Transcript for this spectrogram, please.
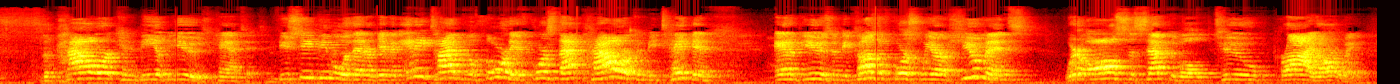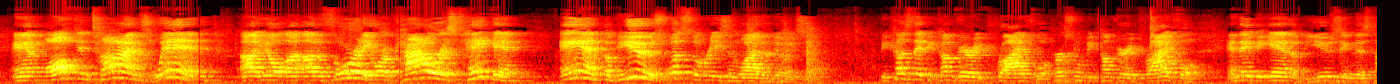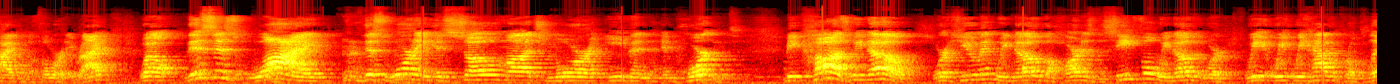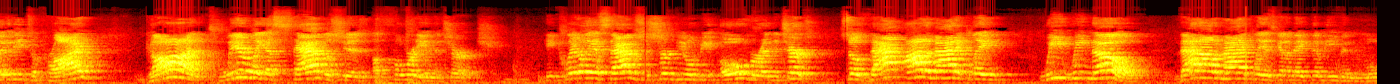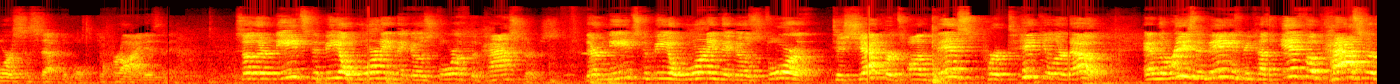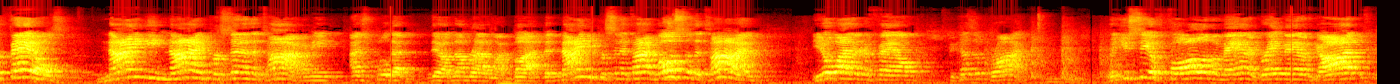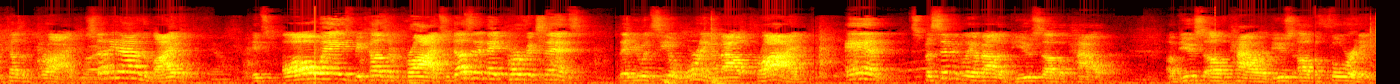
the power can be abused, can't it? If you see people that are given any type of authority, of course that power can be taken and abused. And because, of course, we are humans, we're all susceptible to pride, aren't we? And oftentimes, when uh, you know an authority or power is taken and abused, what's the reason why they're doing so? Because they become very prideful. A person will become very prideful, and they begin abusing this type of authority, right? Well, this is why this warning is so much more even important because we know we're human, we know the heart is deceitful, we know that we're, we, we, we have a proclivity to pride, God clearly establishes authority in the church. He clearly establishes certain people to be over in the church. So that automatically, we, we know, that automatically is going to make them even more susceptible to pride, isn't it? So there needs to be a warning that goes forth to pastors. There needs to be a warning that goes forth to shepherds on this particular note. And the reason being is because if a pastor fails 99% of the time, I mean, I just pulled that you know, number out of my butt, but 90% of the time, most of the time, you know why they're going to fail? It's because of pride. When you see a fall of a man, a great man of God, it's because of pride. Right. Study it out in the Bible. It's always because of pride. So doesn't it make perfect sense that you would see a warning about pride and specifically about abuse of a power. Abuse of power, abuse of authority.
